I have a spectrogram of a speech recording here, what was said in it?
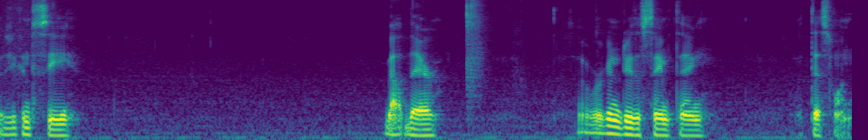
as you can see, about there. So we're going to do the same thing with this one.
